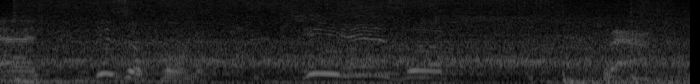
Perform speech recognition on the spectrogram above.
And his opponent, he is a bastard.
